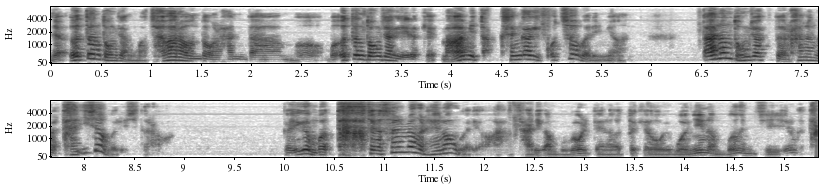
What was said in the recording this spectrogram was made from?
이제 어떤 동작, 뭐 자바라 운동을 한다, 뭐, 뭐 어떤 동작이 이렇게 마음이 딱 생각이 꽂혀버리면 다른 동작들 하는 걸 다 잊어버리시더라고. 그러니까 이거 뭐 다 제가 설명을 해 놓은 거예요. 아, 다리가 무거울 때는 어떻게 원인은 뭔지 이런 거 다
